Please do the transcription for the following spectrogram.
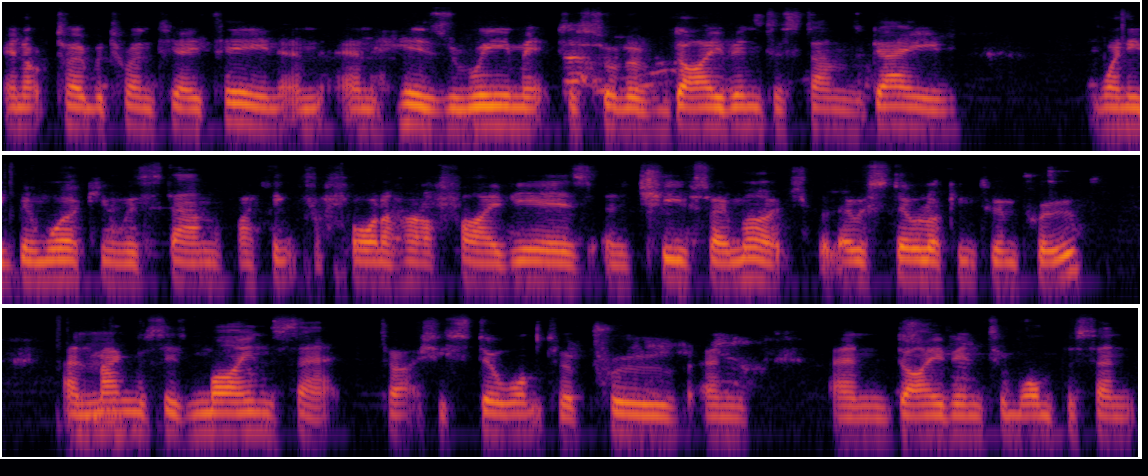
in October 2018 and, and his remit to sort of dive into Stan's game when he'd been working with Stan, I think, for four and a half, five years and achieved so much, but they were still looking to improve. And Mm. Magnus's mindset to actually still want to improve and and dive into one percent,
